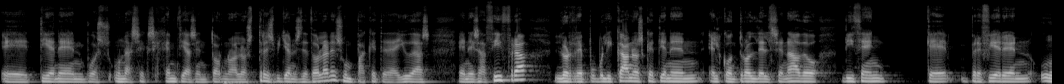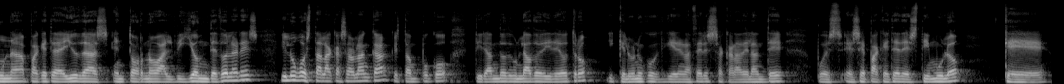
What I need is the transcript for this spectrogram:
eh, tienen pues unas exigencias en torno a los 3 billones de dólares, un paquete de ayudas en esa cifra. Los republicanos que tienen el control del Senado dicen que prefieren un paquete de ayudas en torno al billón de dólares. Y luego está la Casa Blanca, que está un poco tirando de un lado y de otro, y que lo único que quieren hacer es sacar adelante pues, ese paquete de estímulo que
